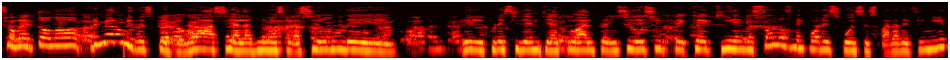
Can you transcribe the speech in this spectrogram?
Sobre todo, primero mi respeto, ¿no? Hacia la administración de el presidente actual, pero sí decirte que quienes son los mejores jueces para definir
